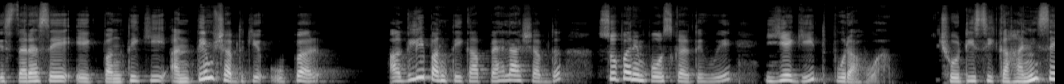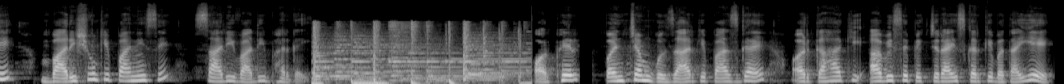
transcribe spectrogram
इस तरह से एक पंक्ति की अंतिम शब्द के ऊपर अगली पंक्ति का पहला शब्द सुपर इम्पोज करते हुए ये गीत पूरा हुआ। छोटी सी कहानी से, बारिशों के पानी से सारी वादी भर गई। और फिर पंचम गुलजार के पास गए और कहा कि अब इसे पिक्चराइज करके बताइए।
